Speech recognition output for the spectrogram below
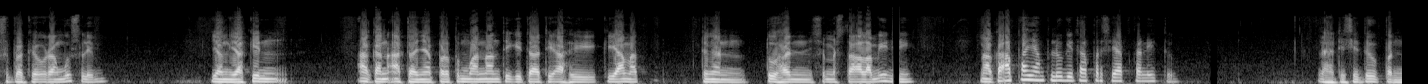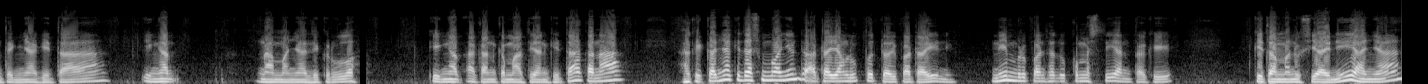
sebagai orang muslim yang yakin akan adanya pertemuan nanti kita di akhir kiamat dengan Tuhan semesta alam ini maka apa yang perlu kita persiapkan itu nah di situ pentingnya kita ingat namanya zikrullah ingat akan kematian kita karena hakikatnya kita semuanya tidak ada yang luput daripada ini Ini merupakan satu kemestian bagi kita manusia ini hanya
